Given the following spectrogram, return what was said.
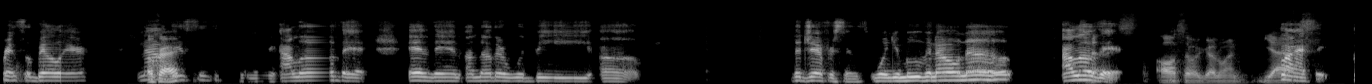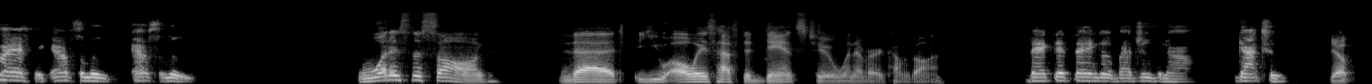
Prince of Bel Air. Now Okay. this is I love that. And then another would be uh the Jeffersons. When you're moving on up. I love that. Also a good one. Yeah. Classic. Classic. Absolutely. Absolutely. What is the song that you always have to dance to whenever it comes on? Back that thing up by juvenile. Got to. Yep.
